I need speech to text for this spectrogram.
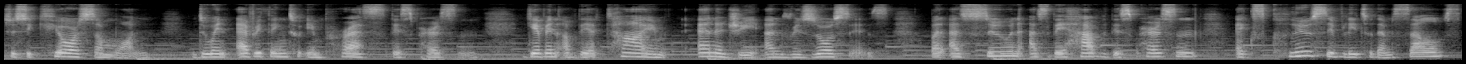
to secure someone, doing everything to impress this person, giving of their time, energy, and resources. But as soon as they have this person exclusively to themselves,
